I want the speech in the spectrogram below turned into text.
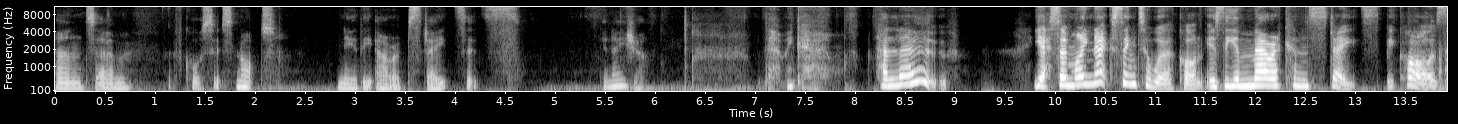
and um, of course it's not near the Arab states. It's in Asia. There we go. Hello yeah, so my next thing to work on is the American states because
